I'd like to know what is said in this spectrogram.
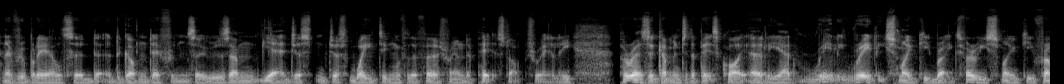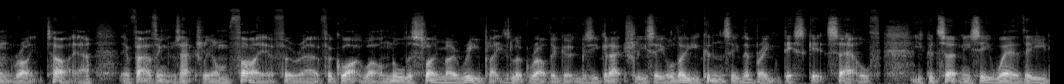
and everybody else had, had gone different. So it was um yeah just just waiting for the first round of pit stops really. Perez had come into the pits quite early. He had really really smoky brakes, very smoky front right tyre. In fact, I think it was actually on fire for uh, for quite quite well, and all the slow mo replays look rather good because you could actually see, although you couldn't see the brake disc itself, you could certainly see where the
